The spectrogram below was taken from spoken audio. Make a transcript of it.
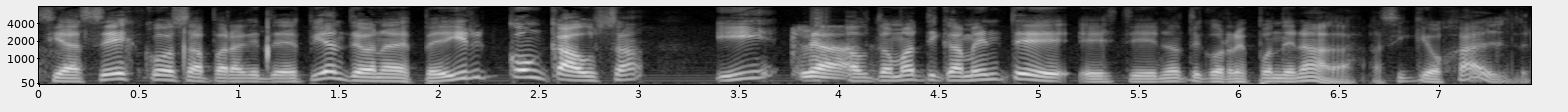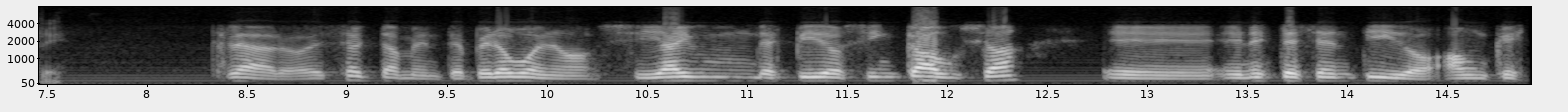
si haces cosas para que te despidan, te van a despedir con causa y automáticamente este, no te corresponde nada. Así que hojaldre. Claro, exactamente. Pero bueno, si hay un despido sin causa, eh, en este sentido, aunque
